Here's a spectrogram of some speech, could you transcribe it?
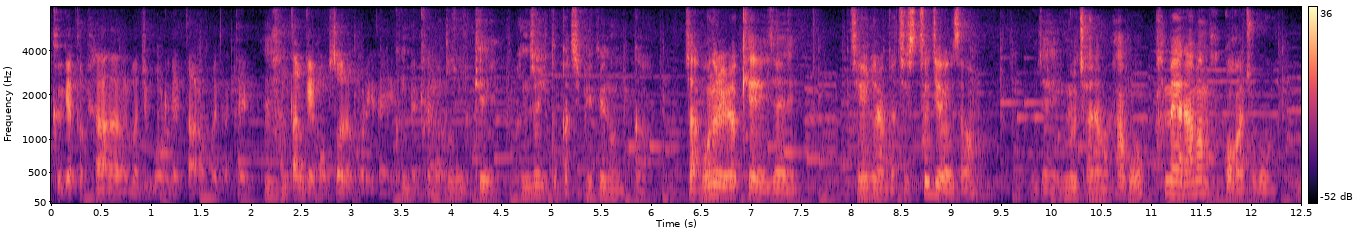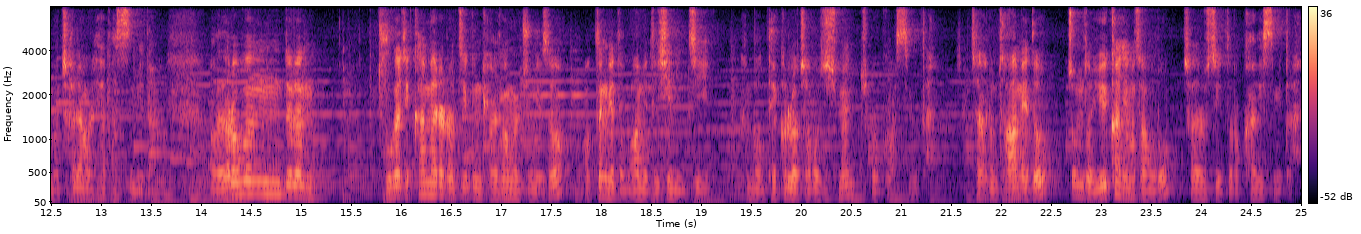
그게 더 편하다는 건지 모르겠다라고 했는데 음. 한 단계가 없어져 버리네 그너 이렇게 완전히 똑같이 비교해 놓으니까 자 오늘 이렇게 이제 재윤이랑 같이 스튜디오에서 이제 인물 촬영을 하고 카메라만 바꿔가지고 한번 촬영을 해봤습니다. 어, 여러분들은 두 가지 카메라로 찍은 결과물 중에서 어떤 게 더 마음에 드시는지 한번 댓글로 적어주시면 좋을 것 같습니다. 자 그럼 다음에도 좀 더 유익한 영상으로 찾아올 수 있도록 하겠습니다.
